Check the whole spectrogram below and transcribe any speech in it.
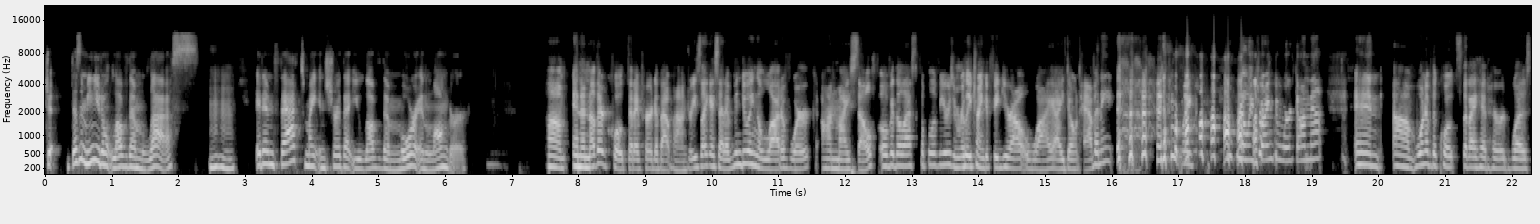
j- doesn't mean you don't love them less. Mm-mm. It, in fact, might ensure that you love them more and longer. Um, and another quote that I've heard about boundaries, like I said, I've been doing a lot of work on myself over the last couple of years and really trying to figure out why I don't have any. like really trying to work on that. And um, one of the quotes that I had heard was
